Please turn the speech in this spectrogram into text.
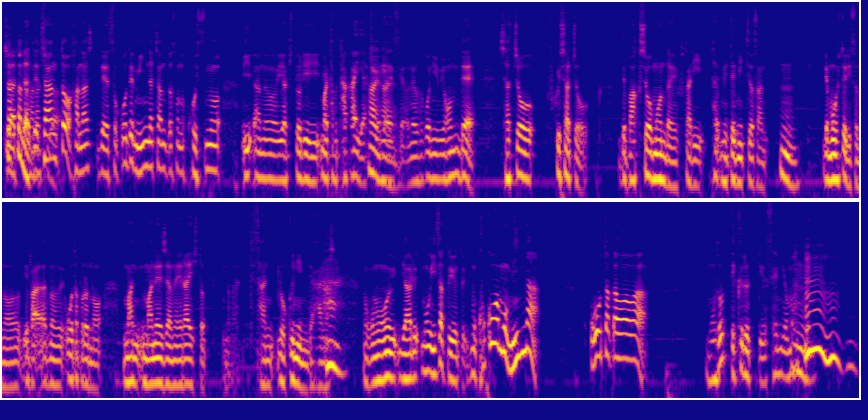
ちゃったんだでちゃんと話でそこでみんなちゃんとその個室のいあの焼き鳥まあ多分高い焼き鳥屋ですよね、そこに呼んで社長副社長。で爆笑問題2人た見て光代さん。うん。でもう一人そのやっぱあの太田プロのママネージャーの偉い人が三6人で話。し、はい。もうやるもういざというともうここはもうみんな太田側は戻ってくるっていう宣言を待ってるうん。うんうんうん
